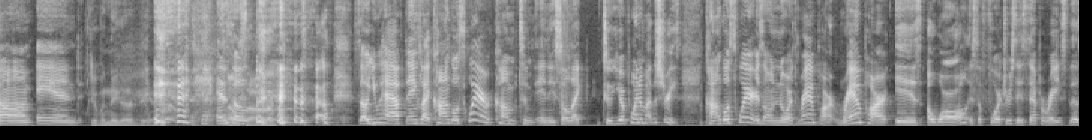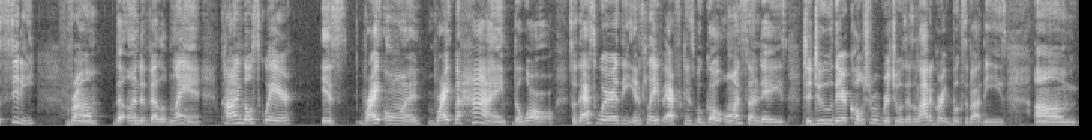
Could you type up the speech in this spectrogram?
Um, and Give a nigga a day. and so, so so you have things like Congo Square come to and so like to your point about the streets, Congo Square is on North Rampart. Rampart is a wall, it's a fortress. It separates the city from the undeveloped land. Congo Square is right on right behind the wall. So that's where the enslaved africans would go on sundays to do their cultural rituals. There's a lot of great books about these. Um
